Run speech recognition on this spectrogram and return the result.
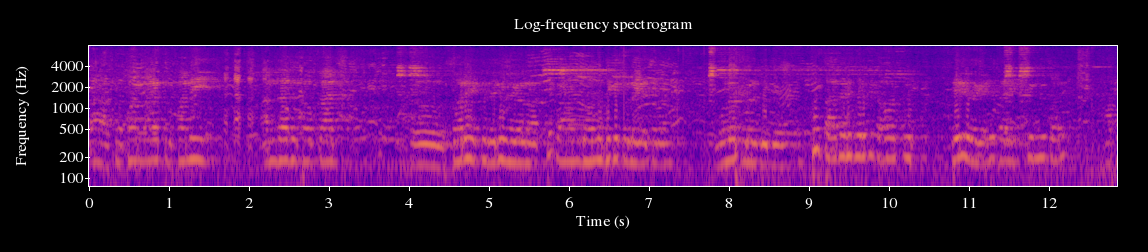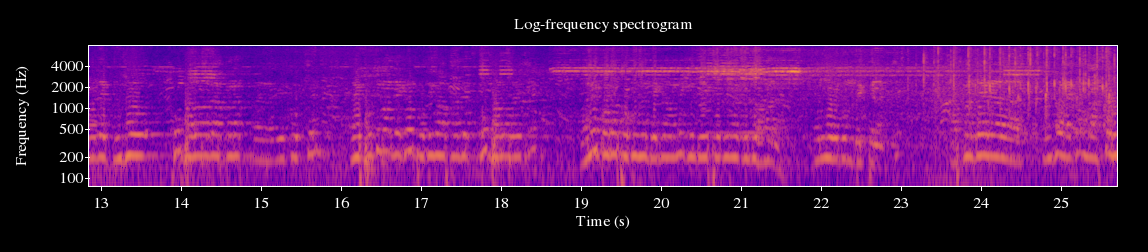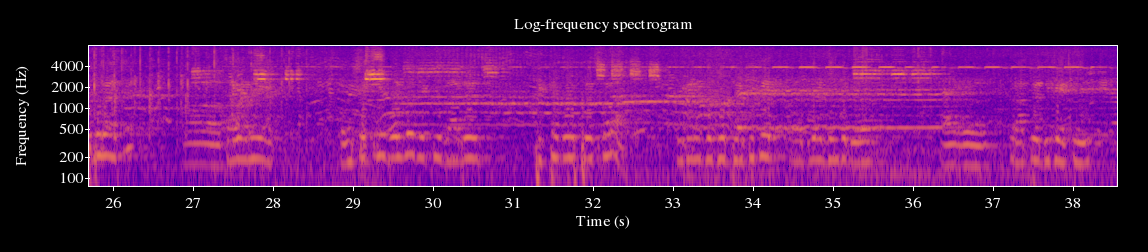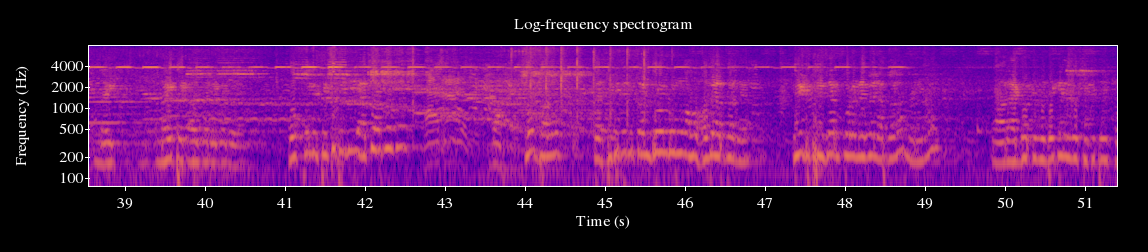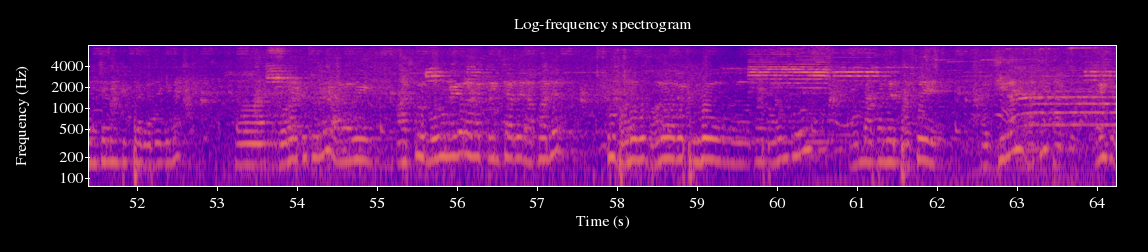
হ্যাঁ তুফান মানে তুফানি আন্দাজে সব কাজ। তো সরি একটু দেরি হয়ে গেল আজকে কারণ আমরা অন্যদিকে চলে গেছিলাম মোলাপুরের দিকে। খুব তাড়াতাড়ি করেছি তাও একটু দেরি হয়ে গেছে তাই এক্সট্রিমলি সরি আপনাদের পুজো খুব ভালোভাবে আপনারা ইয়ে করছেন। আমি প্রতিমা দেখলাম প্রতিমা আপনাদের খুব ভালো হয়েছে। অনেক কটা প্রতিমা দেখলাম আমি কিন্তু এই প্রতিমা কিন্তু আমার অন্যরকম দেখতে লাগছে। আপনাদের পুজো একদম রাস্তার উপরে আছে। তাই আমি সত্যি বলব যে একটু গার্বেজ ঠিকঠাক করে প্লেস করা। এখানে কিছু ট্রাফিকের দু একজনকে দেওয়া। আর রাত্রের দিকে একটু নাইট টেক আউটে রেখে দেওয়া। হোপফুলি সিসিটিভি আছে আপনাদের? বাহ খুব ভালো। সিসিটিভি কন্ট্রোল রুম হবে আপনাদের। স্পিড প্রিজার্ভ করে নেবেন আপনারা মিনিমাম আর একবার তুমি দেখে নেব কিছুতেই ফাংশনিং ঠিকঠাক আছে কিনা। বলার কিছু নেই। আর আমি আজকে বলুন হয়ে গেল এবার তিন চার আপনাদের। খুব ভালো ভালোভাবে পুজো আপনারা পালন করুন। আমরা আপনাদের পাশে ছিলাম আপনি থাকব। Thank you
